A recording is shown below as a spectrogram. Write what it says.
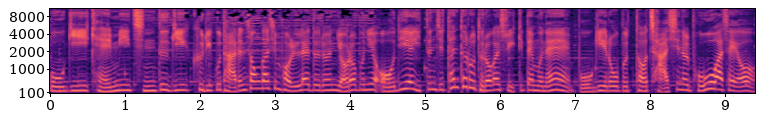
모기, 개미, 진드기, 그리고 다른 성가신 벌레들은 여러분이 어디에 있든지 텐트로 들어갈 수 있기 때문에 모기로부터 자신을 보호하세요.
